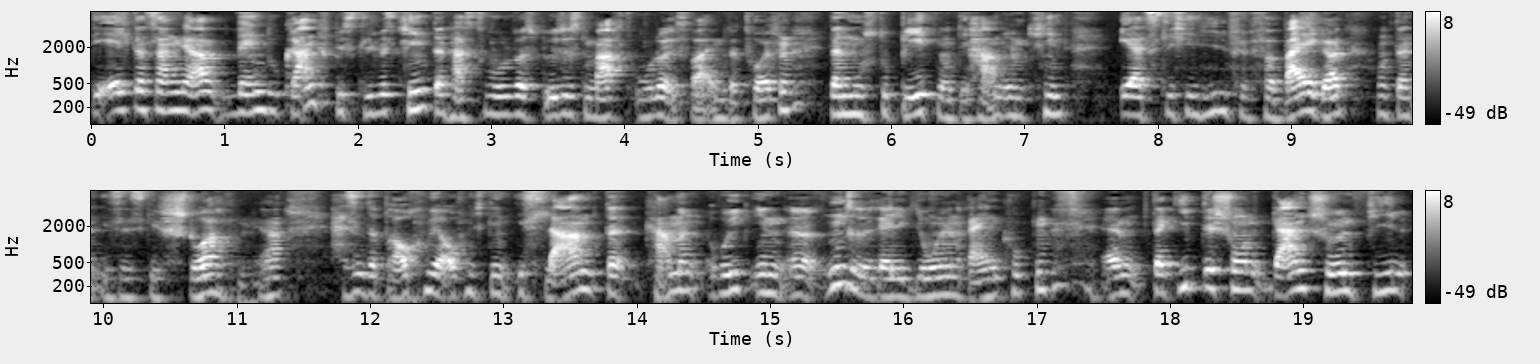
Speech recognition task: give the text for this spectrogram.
die Eltern sagen, ja, wenn du krank bist, liebes Kind, dann hast du wohl was Böses gemacht oder es war eben der Teufel, dann musst du beten und die haben ihrem Kind ärztliche Hilfe verweigert und dann ist es gestorben. Ja? Also da brauchen wir auch nicht den Islam, da kann man ruhig in äh, unsere Religionen reingucken. Ähm, da gibt es schon ganz schön viel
